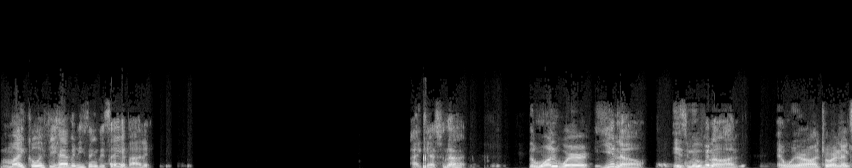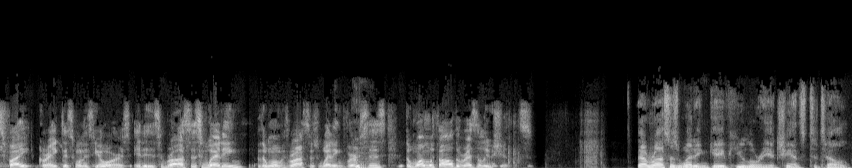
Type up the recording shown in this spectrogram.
Michael, if you have anything to say about it, I guess not. The one where, you know, is moving on, and we're on to our next fight. Greg, this one is yours. It is Ross's wedding, the one with Ross's wedding versus the one with all the resolutions. now Ross's wedding gave Hugh Laurie a chance to tell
